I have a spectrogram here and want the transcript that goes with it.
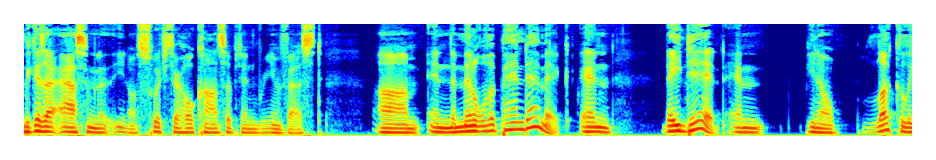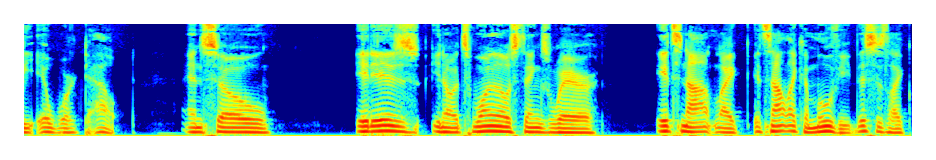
because I asked them to, you know, switch their whole concept and reinvest um, in the middle of a pandemic, and they did, and you know, luckily it worked out, and so it is, you know, it's one of those things where it's not like it's not like a movie. This is like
